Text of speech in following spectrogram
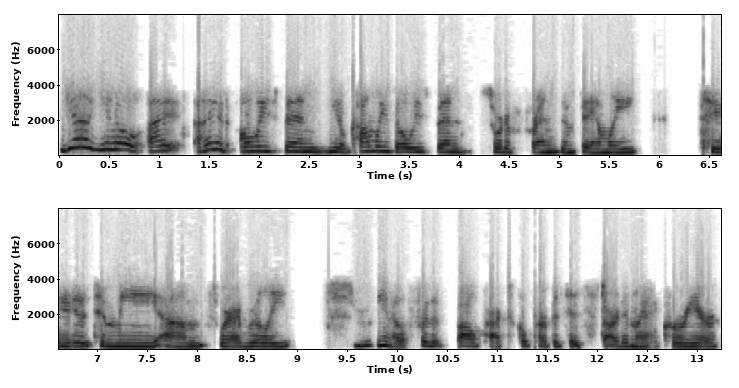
Yeah, you know, I I had always been, you know, Conway's always been sort of friends and family to to me. Um, where I really you know, for the, all practical purposes, started my career.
